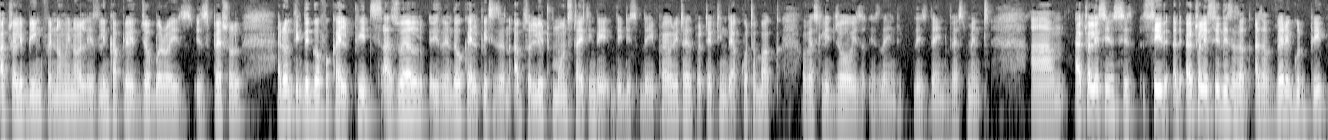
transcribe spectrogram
actually being phenomenal. His link up play with Joe Burrow is, is special. I don't think they go for Kyle Pitts as well, even though Kyle Pitts is an absolute monster. I think they they they prioritize protecting their quarterback. Obviously, Joe is is the is the investment. Um, actually, since see actually see this as a as a very good pick.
